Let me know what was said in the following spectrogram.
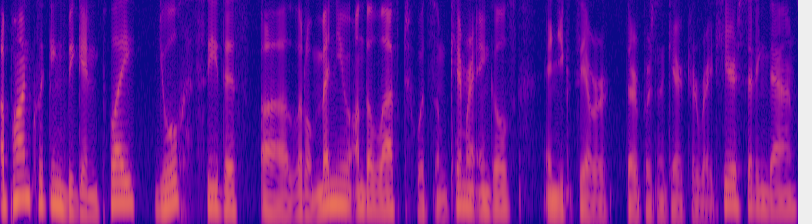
upon clicking begin play, you'll see this uh, little menu on the left with some camera angles, and you can see our third person character right here sitting down.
